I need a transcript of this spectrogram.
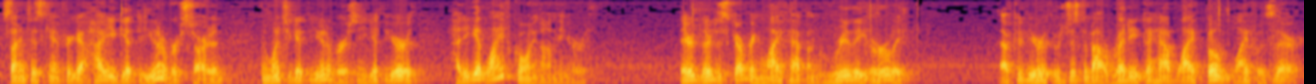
scientists can't figure out how you get the universe started. Then once you get the universe and you get the Earth, how do you get life going on the Earth? They're, they're discovering life happened really early. After the Earth was just about ready to have life, boom, life was there.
